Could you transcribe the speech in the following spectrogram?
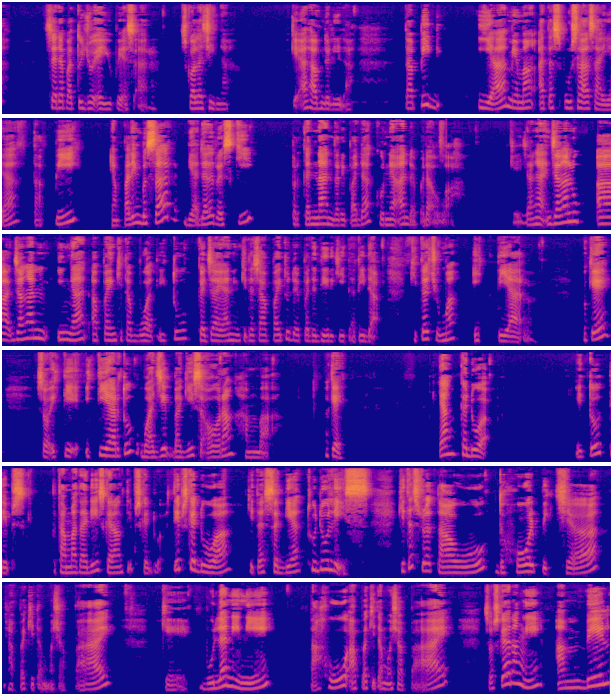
saya dapat 7A UPSR sekolah Cina. Okay, Alhamdulillah. Tapi, ia memang atas usaha saya. Tapi, yang paling besar, dia adalah rezeki perkenan daripada kurniaan daripada Allah. Okay, jangan jangan lupa, uh, jangan ingat apa yang kita buat itu kejayaan yang kita capai itu daripada diri kita tidak. Kita cuma ikhtiar. Okay, so ikhtiar tu wajib bagi seorang hamba. Okay, yang kedua itu tips pertama tadi, sekarang tips kedua. Tips kedua, kita sedia to-do list. Kita sudah tahu the whole picture, apa kita mau capai. Okay, bulan ini tahu apa kita mau capai. So, sekarang ni, ambil,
